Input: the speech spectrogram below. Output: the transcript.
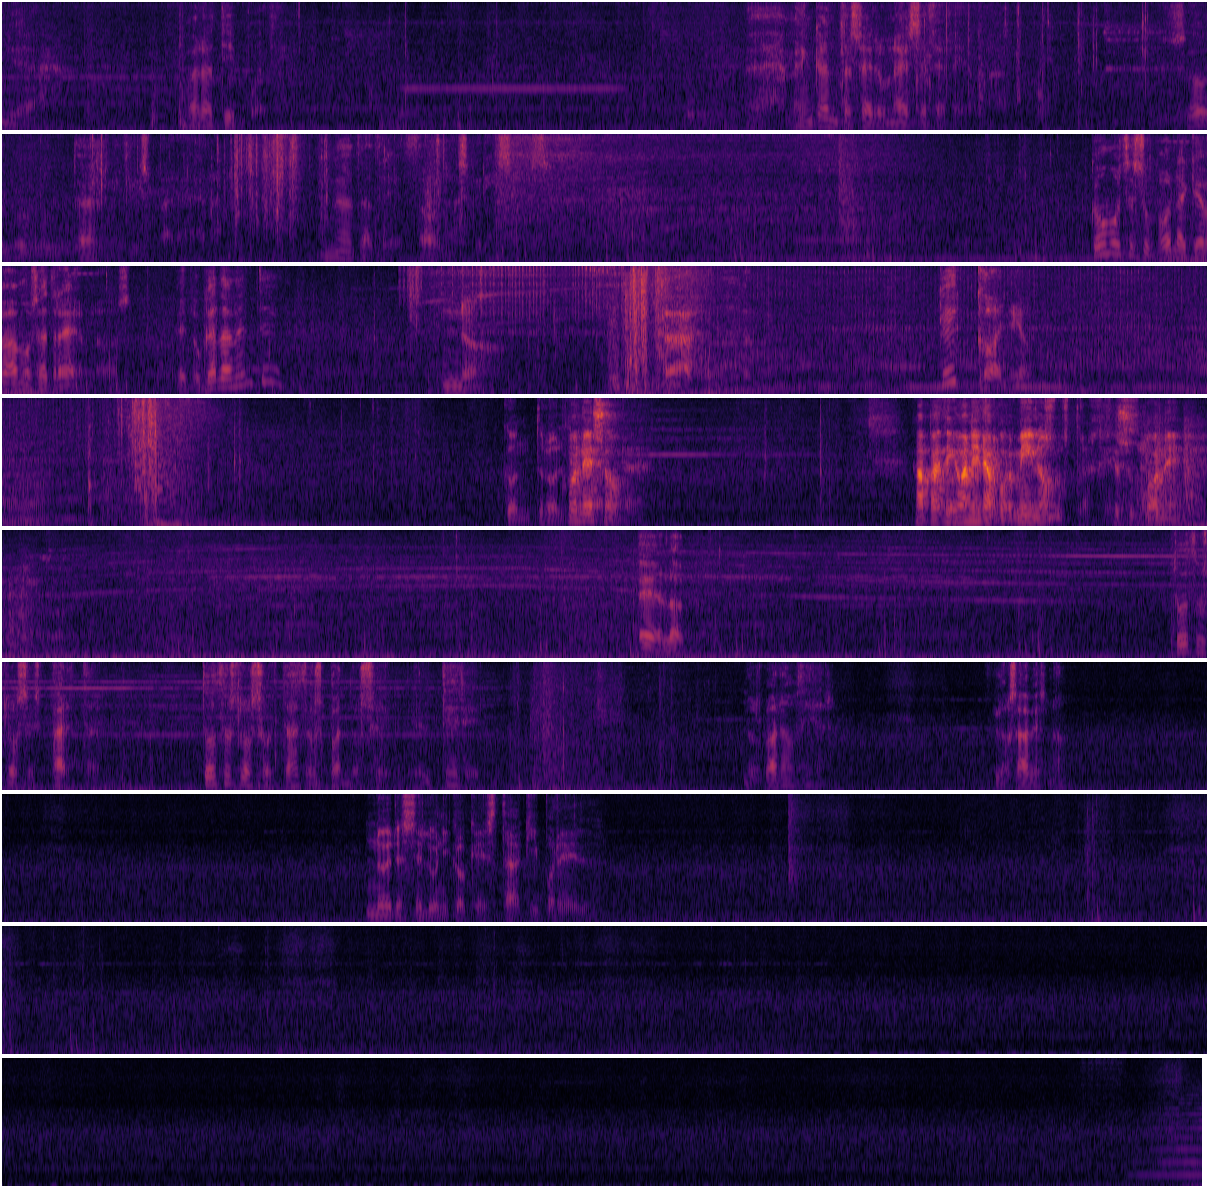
Ya. Para ti puede. Ah, Me encanta ser una SCD. Solo apuntar y disparar. Nada de zonas grises. ¿Cómo se supone que vamos a traerlos? ¿Educadamente? No. ¿Qué coño? Control. Con eso. Ah, parece que van a ir a por mí, ¿no? Se supone. Eh, Locke. Todos los Spartan, todos los soldados cuando se enteren, nos van a odiar. Lo sabes, ¿no? No eres el único que está aquí por él.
